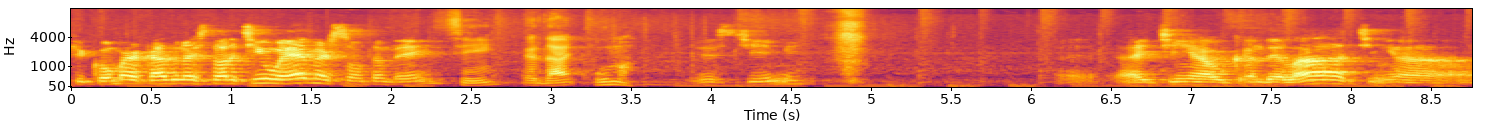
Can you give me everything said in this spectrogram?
ficou marcado na história. Tinha o Emerson também Sim, verdade. Uma. nesse time. Aí tinha o Candelá, tinha,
